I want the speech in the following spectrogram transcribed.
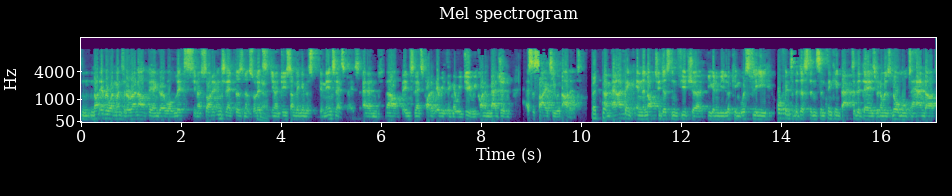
not everyone wanted to run out there and go, well, let's you know start an internet business or let's yeah. you know do something in this in the internet space. And now the internet's part of everything that we do. We can't imagine a society without it. But, but um, and I think in the not too distant future, you're going to be looking wistfully off into the distance and thinking back to the days when it was normal to hand out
